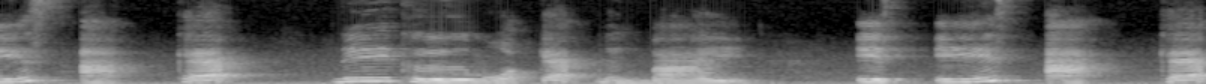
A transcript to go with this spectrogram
is a cap นี่คือหมวกแก๊ปหนึ่งใบ It is a cap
